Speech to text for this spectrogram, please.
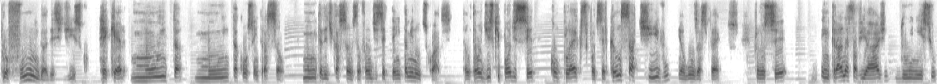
profunda desse disco requer muita, muita concentração muita dedicação. Estamos falando de 70 minutos quase. Então, então eu disse que pode ser complexo, pode ser cansativo em alguns aspectos, para você entrar nessa viagem do início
